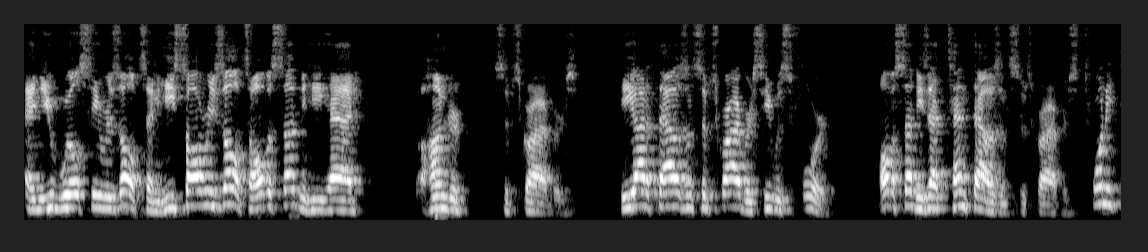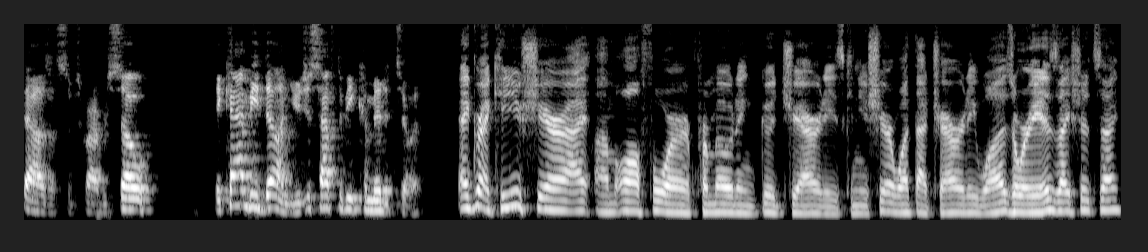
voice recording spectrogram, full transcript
and you will see results. And he saw results. All of a sudden, he had 100 subscribers. He got a thousand subscribers. He was floored. All of a sudden, he's at 10,000 subscribers, 20,000 subscribers. So it can be done. You just have to be committed to it. And Greg, can you share? I, am all for promoting good charities. Can you share what that charity was or is, I should say?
